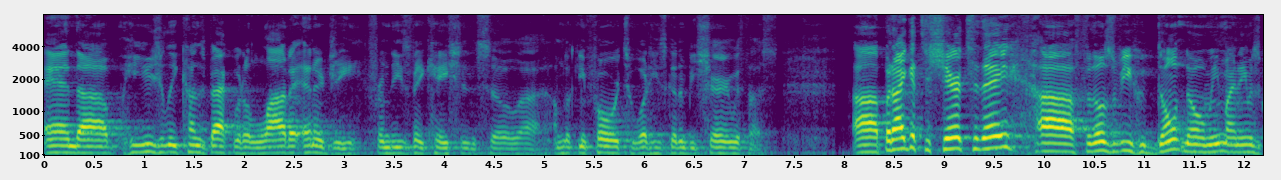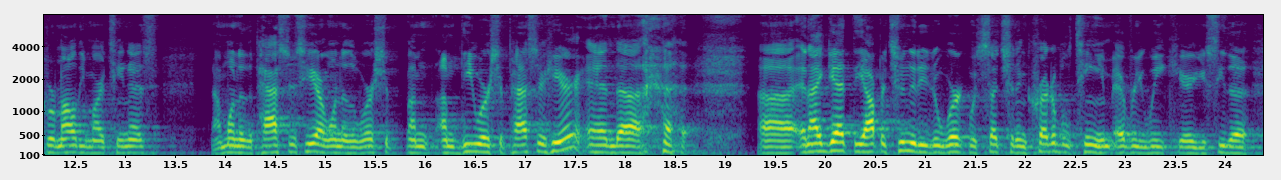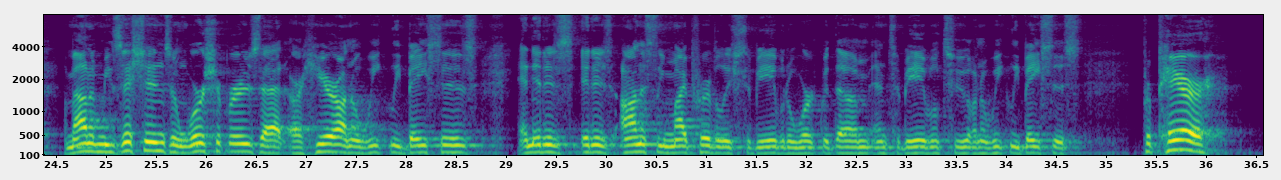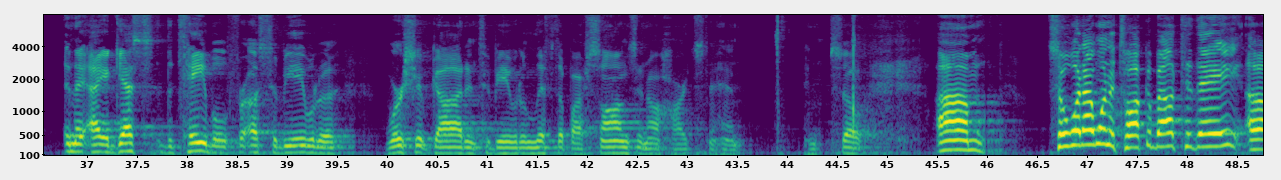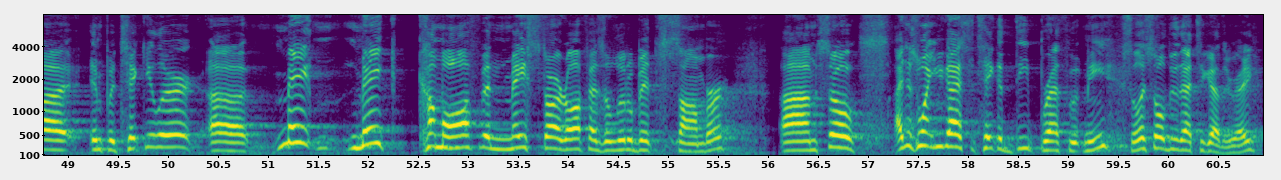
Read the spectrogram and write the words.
And uh, he usually comes back with a lot of energy from these vacations. So uh, I'm looking forward to what he's going to be sharing with us. Uh, but I get to share today. Uh, for those of you who don't know me, my name is Grimaldi Martinez. And I'm one of the pastors here. I'm one of the worship. I'm, I'm the worship pastor here, and uh, uh, and I get the opportunity to work with such an incredible team every week here. You see the amount of musicians and worshipers that are here on a weekly basis, and it is it is honestly my privilege to be able to work with them and to be able to on a weekly basis prepare and I guess the table for us to be able to worship God and to be able to lift up our songs and our hearts to Him. And so, um, so what I want to talk about today, uh, in particular, uh, may may come off and may start off as a little bit somber. Um, so I just want you guys to take a deep breath with me. So let's all do that together. Ready?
